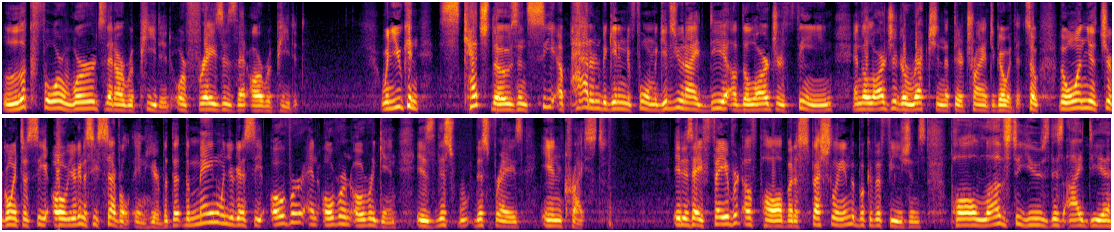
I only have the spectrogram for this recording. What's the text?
look for words that are repeated or phrases that are repeated when you can catch those and see a pattern beginning to form, it gives you an idea of the larger theme and the larger direction that they're trying to go with it. So, the one that you're going to see, oh, you're going to see several in here, but the, the main one you're going to see over and over and over again is this, this phrase, in Christ. It is a favorite of Paul, but especially in the book of Ephesians, Paul loves to use this idea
